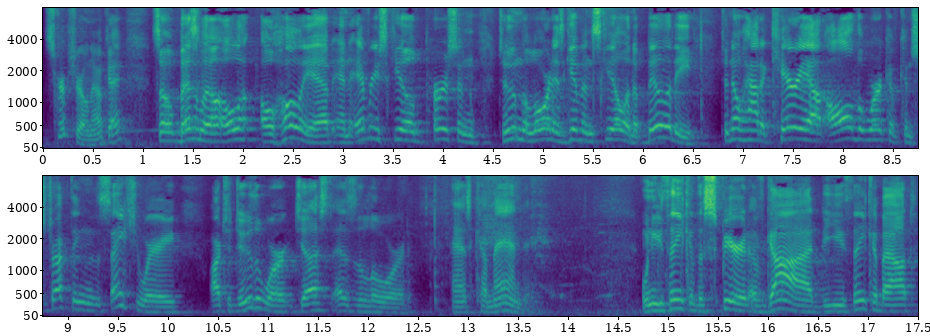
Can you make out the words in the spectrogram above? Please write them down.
scripture on there, okay? So Bezalel, Oholiab, and every skilled person to whom the Lord has given skill and ability to know how to carry out all the work of constructing the sanctuary are to do the work just as the Lord has commanded. When you think of the Spirit of God, do you think about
